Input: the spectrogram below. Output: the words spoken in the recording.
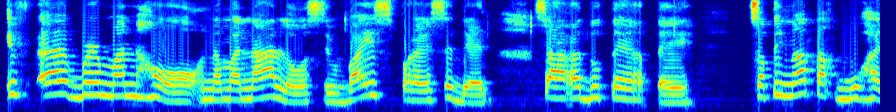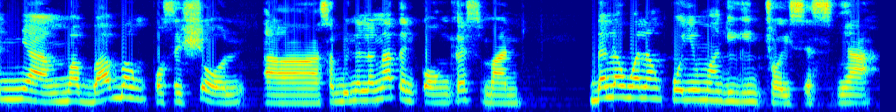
If ever man ho na manalo si Vice President Sara Duterte sa tinatakbuhan niyang mababang posisyon, uh, sabi na lang natin congressman, dalawa lang po yung magiging choices niya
